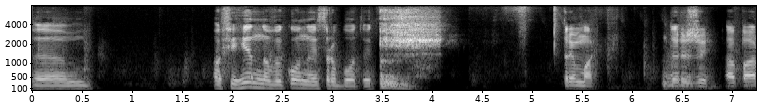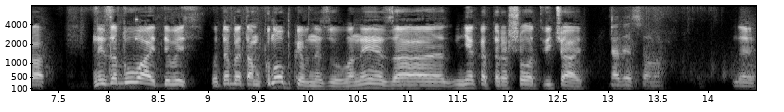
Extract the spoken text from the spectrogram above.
Ем, офігенно виконує з роботою. Тримай, держи апарат. Не забувай, дивись, у тебе там кнопки внизу, вони за некоторе що відповідають. А де саме? Де?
